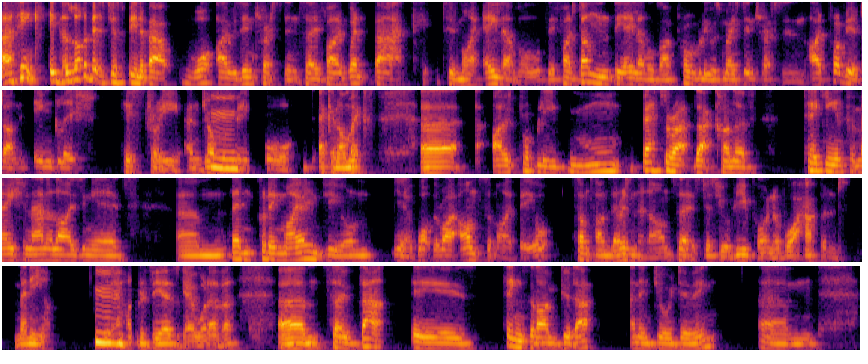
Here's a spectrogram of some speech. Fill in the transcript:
I think it, a lot of it's just been about what I was interested in. So if I went back to my A levels, if I'd done the A levels I probably was most interested in, I'd probably have done English, history, and geography or economics. Uh, I was probably m- better at that kind of taking information, analysing it, um, then putting my own view on, you know, what the right answer might be. Or sometimes there isn't an answer; it's just your viewpoint of what happened many you know, Mm. hundreds of years ago, whatever. Um, so that is things that I'm good at and enjoy doing. Um,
